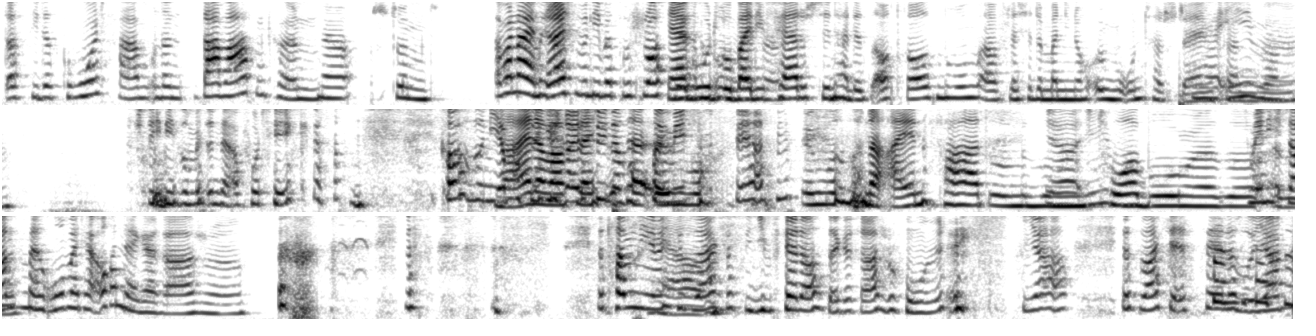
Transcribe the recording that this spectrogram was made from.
dass sie das geholt haben und dann da warten können. Ja, stimmt. Aber nein, reiten wir lieber zum Schloss. Ja, gut, wobei die. Pferde stehen halt jetzt auch draußen rum, aber vielleicht hätte man die noch irgendwo unterstellen Ja, können eben. sonst. Stehen die so mit in der Apotheke? Kommst du so in die Nein, Apotheke aber rein, stehen da so zwei irgendwo- Mädchen mit Pferden. Irgendwo so eine Einfahrt so mit so Ja, einem eben. Torbogen oder so. Ich meine, die Also- standen bei Robert ja auch in der Garage. Das, das haben die nämlich Ja. gesagt, dass sie die Pferde aus der Garage holen. Echt? Ja, das sagt der Erzähler so. Ja, Das wir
